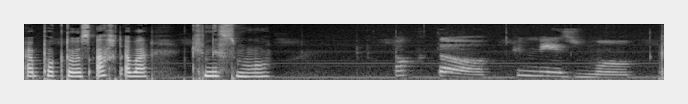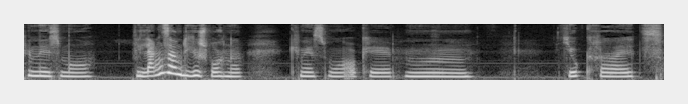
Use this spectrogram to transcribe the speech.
Apokto ist 8, aber Knismo. Okto, Knismo. Knismo. Wie langsam die gesprochen hat. Knismo, okay. Hm. Juckreiz.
